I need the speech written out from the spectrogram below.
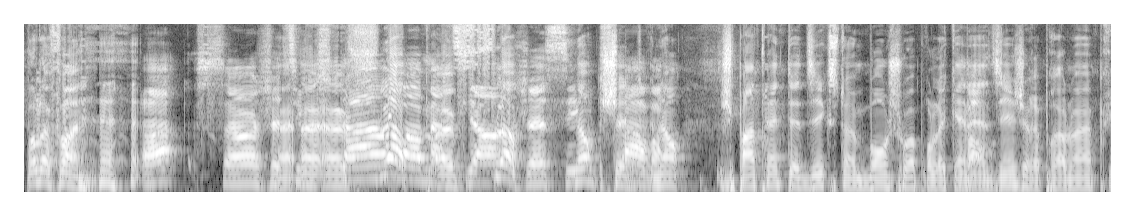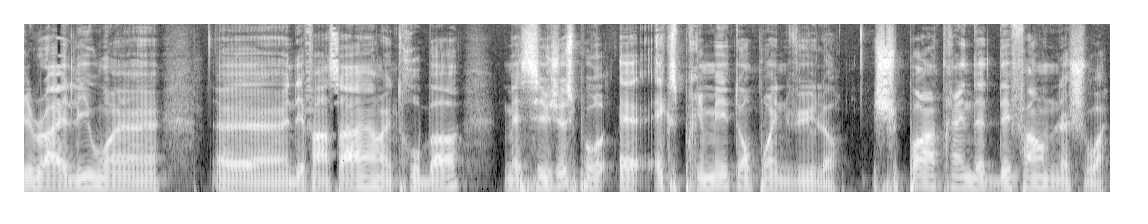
pour le fun. Ah, ça, je sais un, que tu t'en vas, Mathias. Je sais non, que je, tu t'en vas. non, je suis pas en train de te dire que c'est un bon choix pour le Canadien. J'aurais probablement pris Riley ou un, euh, un défenseur, un Trouba. Mais c'est juste pour euh, exprimer ton point de vue. là. Je suis pas en train de défendre le choix.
